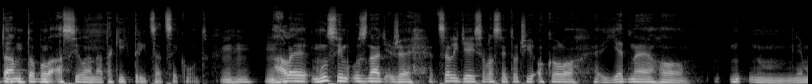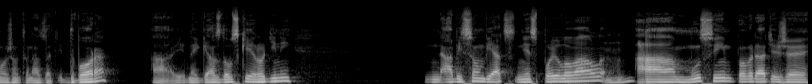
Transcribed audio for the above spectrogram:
tam to bolo asi len na takých 30 sekúnd. Mm-hmm. Ale musím uznať, že celý dej sa vlastne točí okolo jedného, nemôžem to nazvať, dvora a jednej gazdovskej rodiny, aby som viac nespojloval mm-hmm. a musím povedať, že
